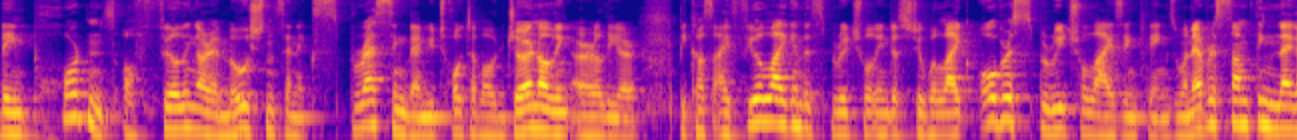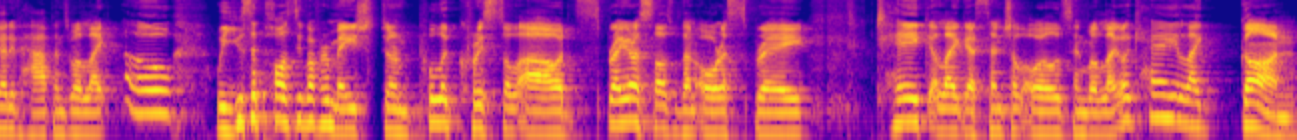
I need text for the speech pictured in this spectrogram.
the importance of feeling our emotions and expressing them? You talked about journaling earlier, because I feel like in the spiritual industry, we're like over spiritualizing things. Whenever something negative happens, we're like, oh, we use a positive affirmation, pull a crystal out, spray ourselves with an aura spray take like essential oils and we're like, okay, like gone.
